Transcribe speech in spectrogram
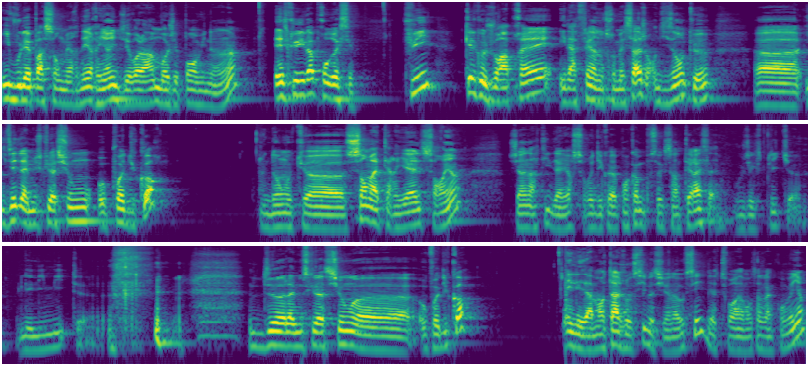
il voulait pas s'emmerder, rien, il disait voilà, moi j'ai pas envie, nanana. Est-ce qu'il va progresser? Puis, quelques jours après, il a fait un autre message en disant que euh, il faisait de la musculation au poids du corps, donc euh, sans matériel, sans rien. J'ai un article d'ailleurs sur rudicola.com pour ceux qui s'intéressent, où j'explique euh, les limites de la musculation au poids du corps. Et les avantages aussi, parce qu'il y en a aussi, il y a toujours un avantage et un inconvénient.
